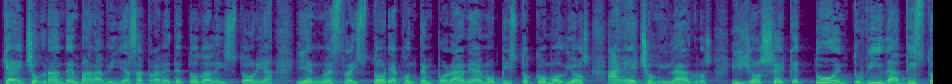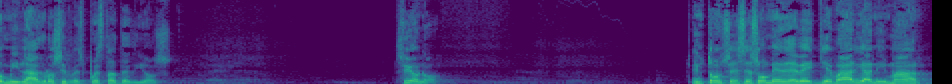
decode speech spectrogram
que ha hecho grandes maravillas a través de toda la historia y en nuestra historia contemporánea hemos visto cómo Dios ha hecho milagros y yo sé que tú en tu vida has visto milagros y respuestas de Dios. ¿Sí o no? Entonces eso me debe llevar y animar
